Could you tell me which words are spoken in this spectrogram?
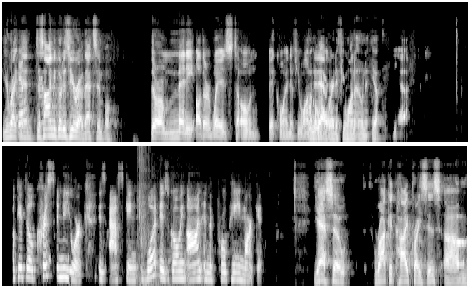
You're right, man. Designed to go to zero. That simple there are many other ways to own Bitcoin if you want own to own it outright if you want to own it. Yep. Yeah. Okay, Phil, Chris in New York is asking, what is going on in the propane market? Yeah, so rocket high prices um,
